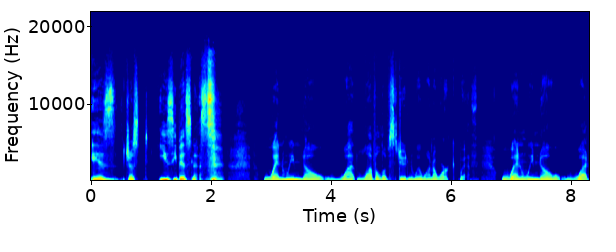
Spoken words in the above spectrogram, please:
is just easy business. when we know what level of student we want to work with, when we know what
